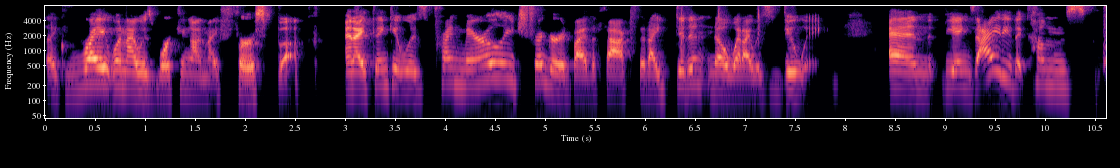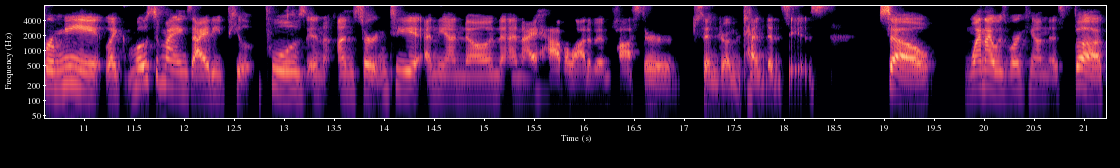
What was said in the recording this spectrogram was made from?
like right when i was working on my first book and i think it was primarily triggered by the fact that i didn't know what i was doing and the anxiety that comes for me like most of my anxiety pools in uncertainty and the unknown and i have a lot of imposter syndrome tendencies. So when i was working on this book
